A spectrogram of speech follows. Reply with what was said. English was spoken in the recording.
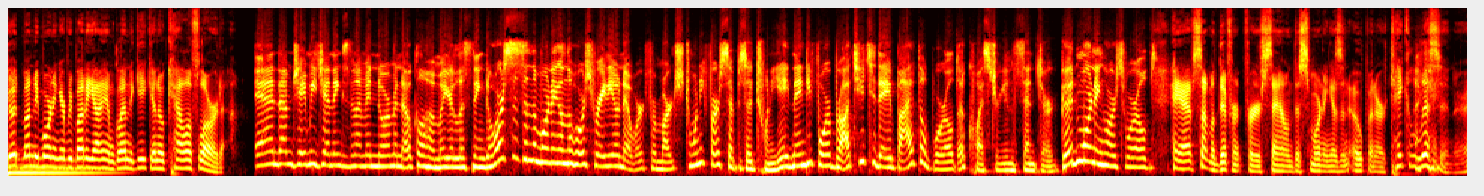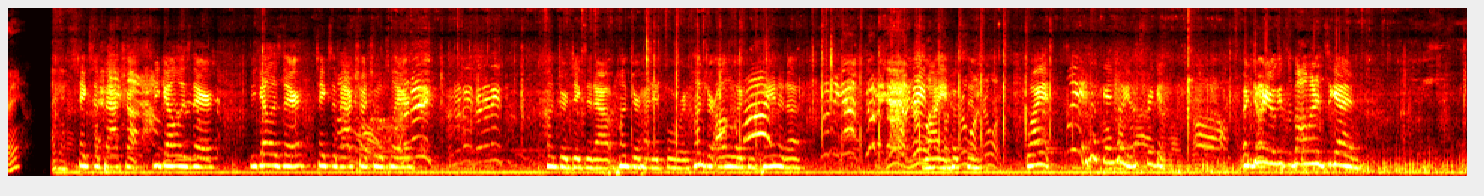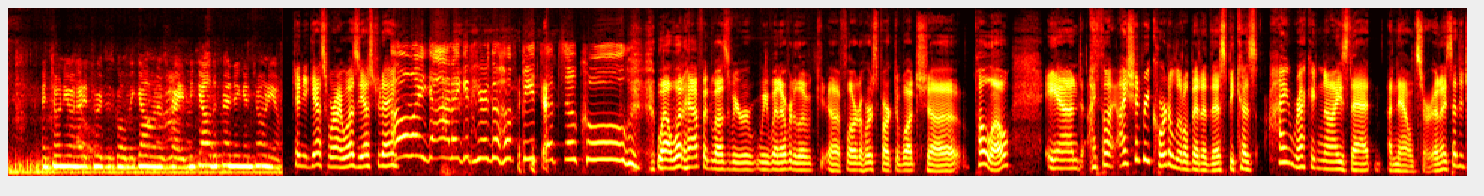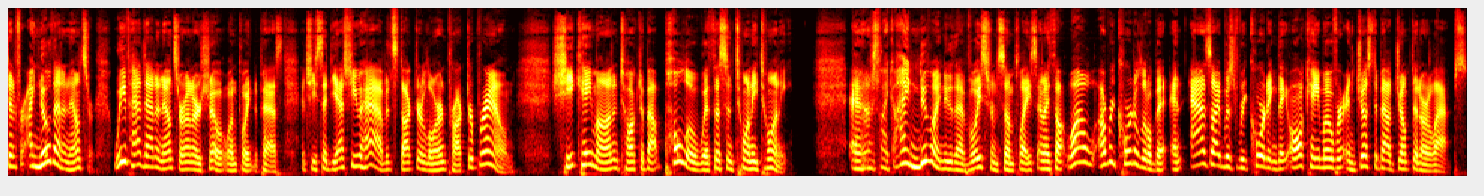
Good Monday morning, everybody. I am Glenn the Geek in Ocala, Florida. And I'm Jamie Jennings, and I'm in Norman, Oklahoma. You're listening to Horses in the Morning on the Horse Radio Network for March 21st, episode 2894, brought to you today by the World Equestrian Center. Good morning, Horse World. Hey, I have something different for sound this morning as an opener. Take a listen, all right? Okay. takes a back shot. Miguel is there. Miguel is there. Takes a back shot to a player. Hunter digs it out. Hunter headed forward. Hunter all the way from Canada. Wyatt hooks him. Wyatt. Wyatt hooked Antonio. That's pretty good. Antonio gets the ball once again. Antonio headed towards his goal. Miguel on his right. Miguel defending Antonio. Can you guess where I was yesterday? Oh my God, I could hear the hoofbeats. That's so cool. Well, what happened was we were we went over to the uh, Florida Horse Park to watch uh, polo, and I thought I should record a little bit of this because I recognize that announcer. And I said to Jennifer, "I know that announcer. We've had that announcer on our show at one point in the past." And she said, "Yes, you have. It's Dr. Lauren Proctor Brown. She came on and talked about polo with us in 2020." And I was like, I knew I knew that voice from someplace. And I thought, well, I'll record a little bit. And as I was recording, they all came over and just about jumped in our laps.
